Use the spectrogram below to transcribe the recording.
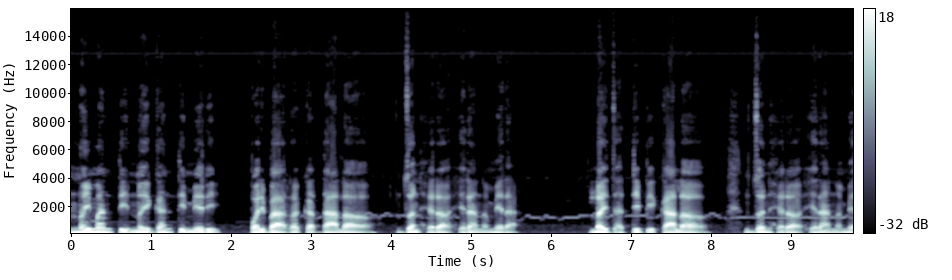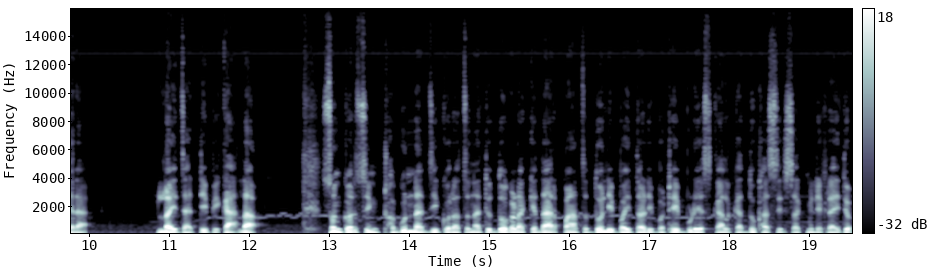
नै मान्ती नै गान्ती मेरी परिवारका दाल जन्हेर हेरान मेरा। लैजा टिपी काल जन हेर हेरान मेरा। लैजा टिपी काल। शङ्कर सिंह ठगुन्नाजीको रचना त्यो दोगडा केदार पाँच दोली बैतडी बठे बुढेसकालका दुःख शीर्षकमा लेखिरहेको थियो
